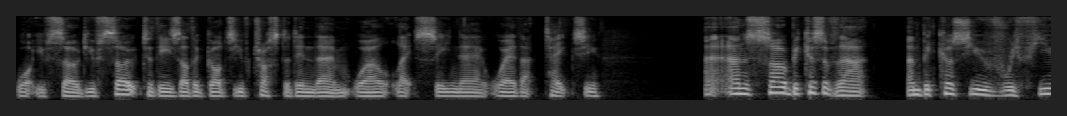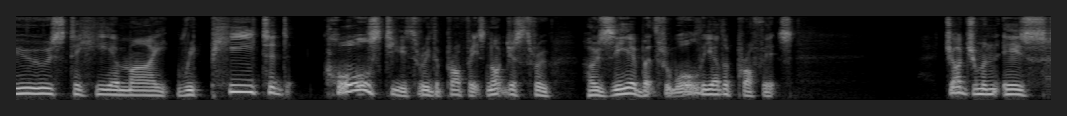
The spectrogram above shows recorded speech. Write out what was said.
what you've sowed. You've sowed to these other gods, you've trusted in them. Well, let's see now where that takes you. And so, because of that, and because you've refused to hear my repeated calls to you through the prophets, not just through Hosea, but through all the other prophets, judgment is,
